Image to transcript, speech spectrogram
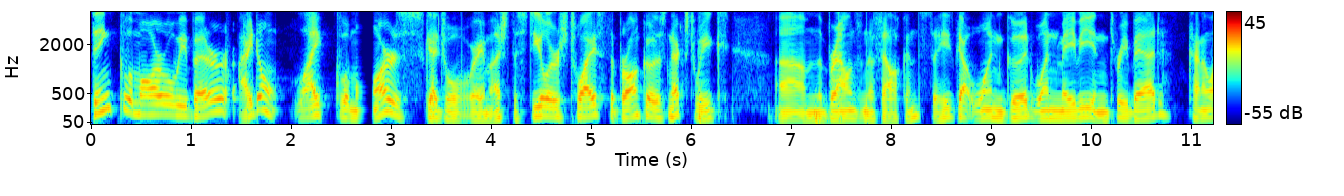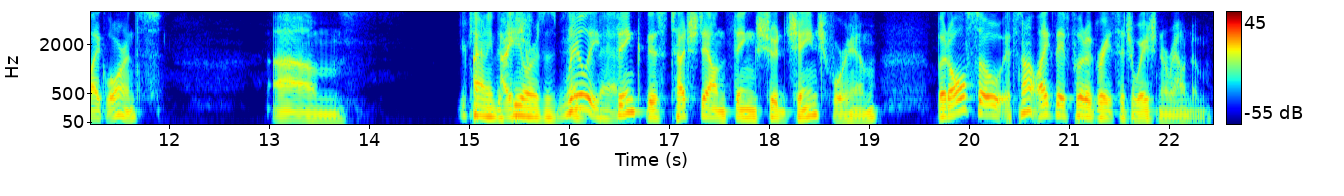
think Lamar will be better. I don't like Lamar's schedule very much. The Steelers twice, the Broncos next week, um, the Browns and the Falcons. So he's got one good, one maybe, and three bad, kind of like Lawrence. Um, You're counting the I Steelers as as really bad. think this touchdown thing should change for him, but also it's not like they've put a great situation around him.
